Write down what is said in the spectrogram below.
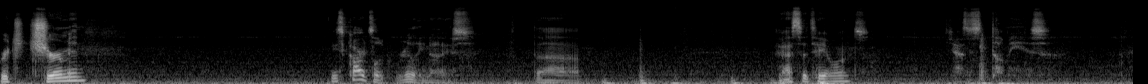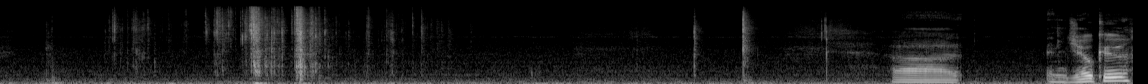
Richard Sherman. These cards look really nice. The acetate ones. Yes, dummies. Uh, Njoku.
